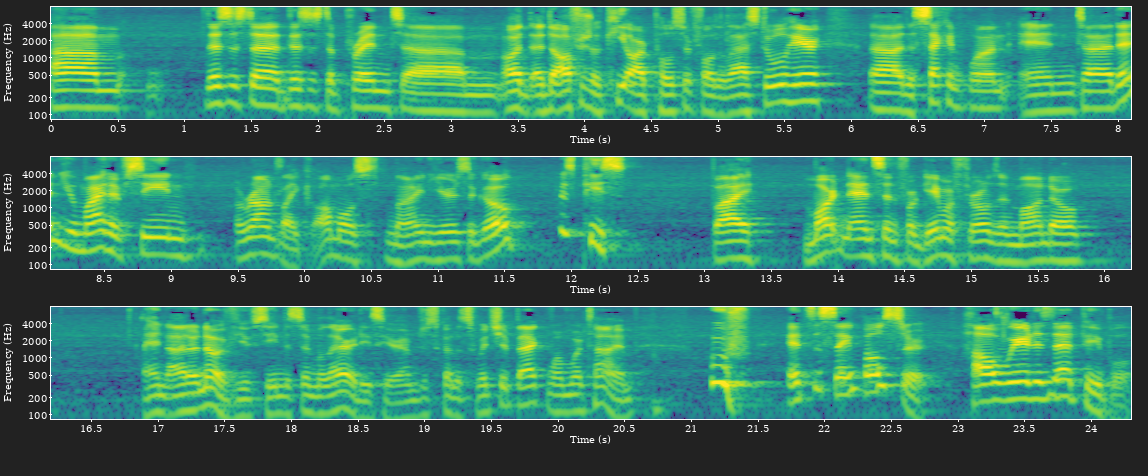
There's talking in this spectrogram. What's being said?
Um, this is the this is the print um, or the, the official key art poster for the last duel here, uh, the second one. And uh, then you might have seen around like almost nine years ago this piece by Martin Ansin for Game of Thrones and Mondo. And I don't know if you've seen the similarities here. I'm just going to switch it back one more time. Oof, it's the same poster. How weird is that, people?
